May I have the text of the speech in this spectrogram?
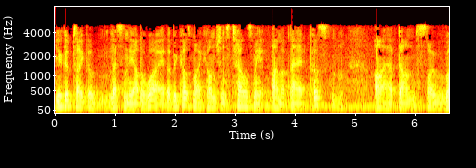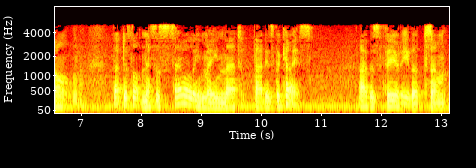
you could take the lesson the other way that because my conscience tells me I'm a bad person, I have done so wrong, that does not necessarily mean that that is the case. I have this theory that um,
